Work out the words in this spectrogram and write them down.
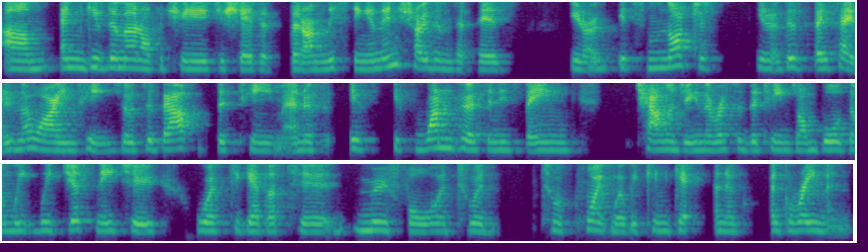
um, and give them an opportunity to share that that I'm listening, and then show them that there's, you know, it's not just you know they say there's no I in team, so it's about the team, and if if if one person is being challenging and the rest of the team's on board, then we we just need to work together to move forward to a to a point where we can get an ag- agreement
